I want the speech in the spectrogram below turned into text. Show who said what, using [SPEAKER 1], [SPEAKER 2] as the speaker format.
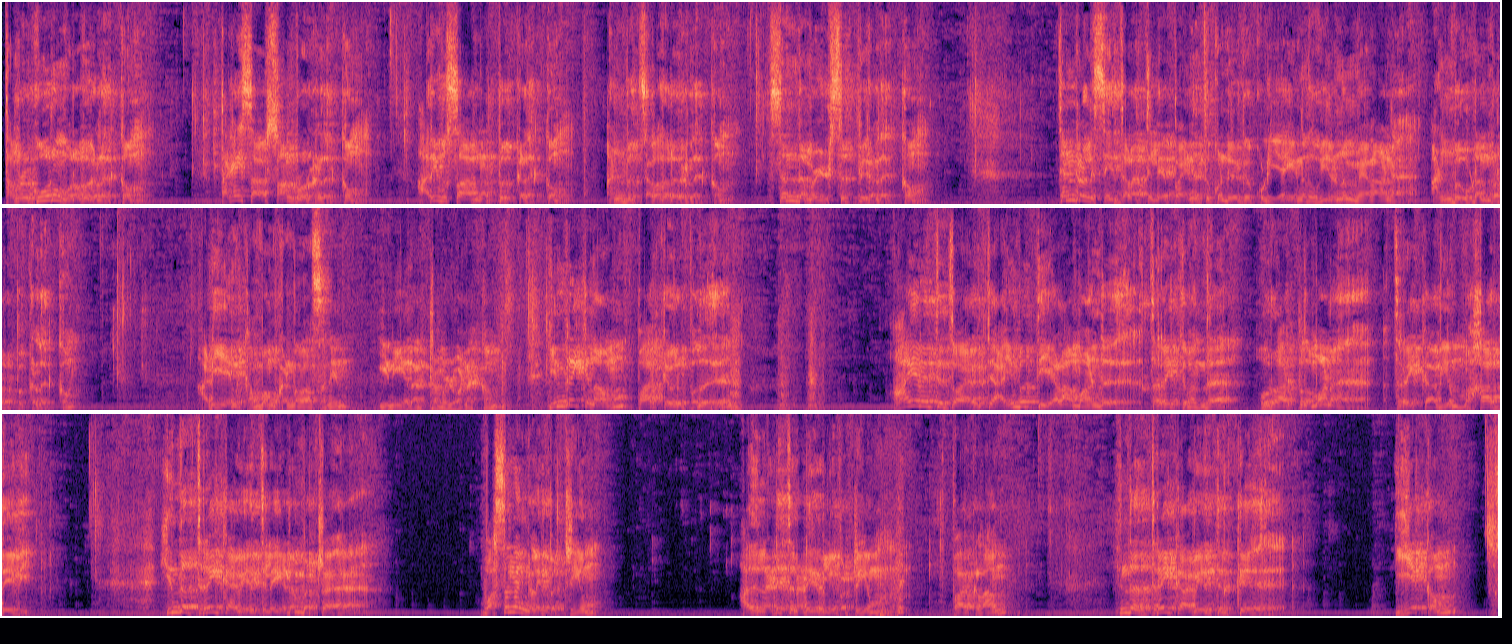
[SPEAKER 1] தமிழ் கூறும் உறவுகளுக்கும் தகைசார் சான்றோர்களுக்கும் அறிவுசார் நட்புகளுக்கும் அன்பு சகோதரர்களுக்கும் செந்தமிழ் சிற்பிகளுக்கும் தென்றல் இசை தளத்திலே பயணித்துக் கொண்டிருக்கக்கூடிய எனது உயிரினும் மேலான அன்பு உடன்பிறப்புகளுக்கும் அடியேன் கம்பம் கண்ணதாசனின் இனிய நற்றமிழ் வணக்கம். இன்றைக்கு நாம் பார்க்கவிருப்பது ஆயிரத்தி தொள்ளாயிரத்தி ஐம்பத்தி ஏழாம் ஆண்டு திரைக்கு வந்த ஒரு அற்புதமான திரைக்காவியம் மகாதேவி. இந்த திரைக்காவியத்திலே இடம்பெற்ற வசனங்களை பற்றியும் அதில் நடித்த நடிகர்களை பற்றியும் பார்க்கலாம். இந்த திரைக்காவியத்திற்கு இயக்கம்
